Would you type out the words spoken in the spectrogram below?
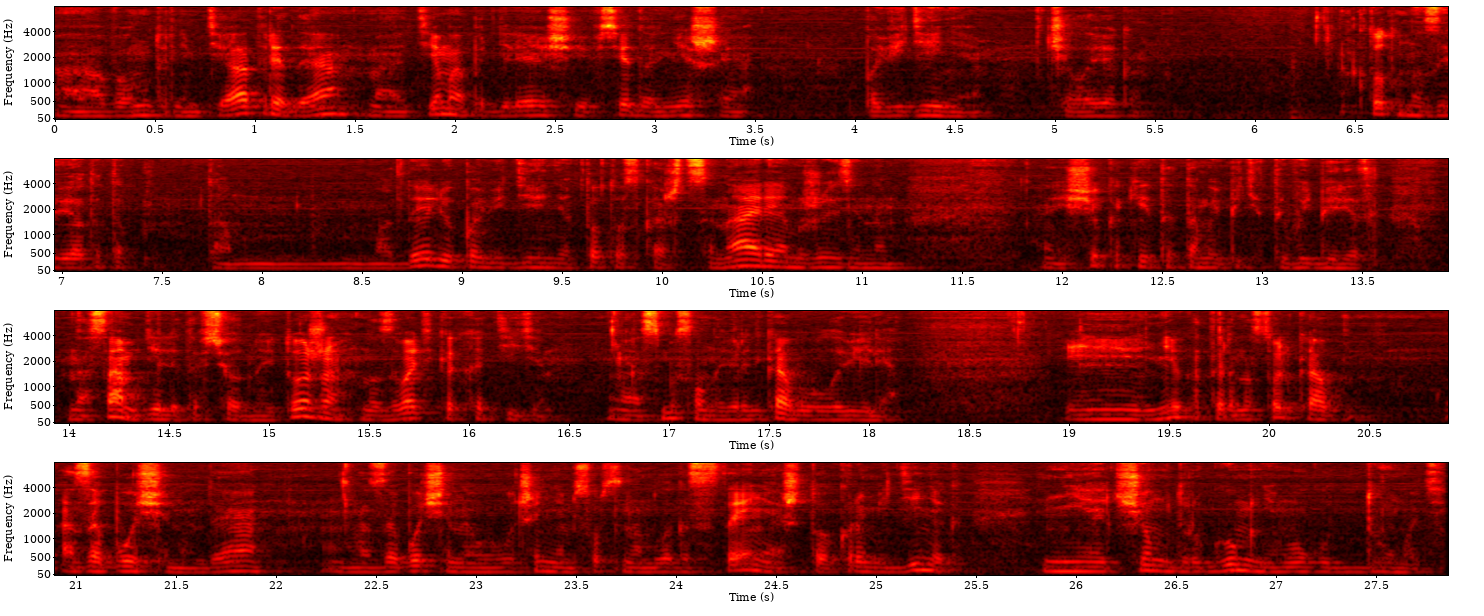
а, во внутреннем театре, да, а, темы, определяющие все дальнейшие поведения человека. Кто-то назовет это там моделью поведения, кто-то скажет сценарием жизненным, еще какие-то там эпитеты выберет. На самом деле это все одно и то же, называйте как хотите. Смысл наверняка вы уловили. И некоторые настолько озабочены, да, озабочены улучшением собственного благосостояния, что кроме денег ни о чем другом не могут думать.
